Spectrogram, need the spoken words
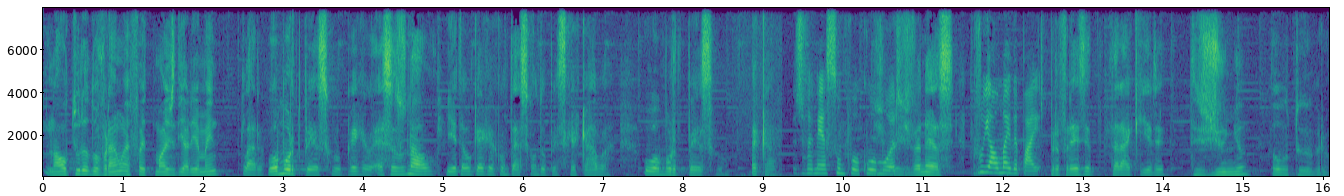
Na altura do verão é feito mais diariamente. Claro, o amor de pêssego é, é, é sazonal. E então o que é que acontece quando o pêssego acaba? O amor de pêssego acaba. Esvanece um pouco o amor. Esvanece. Rui Almeida Pai. A preferência terá que ir de junho a outubro.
